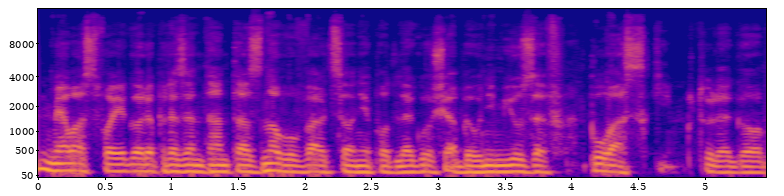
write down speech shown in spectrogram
miała swojego reprezentanta znowu w walce o niepodległość, a był nim Józef Pułaski, którego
